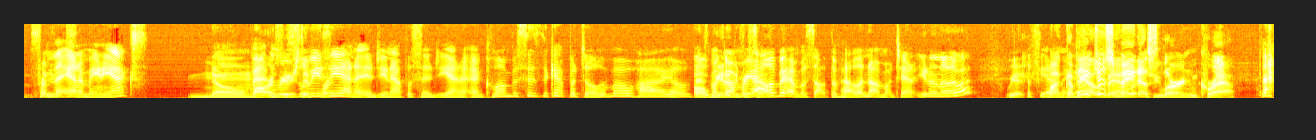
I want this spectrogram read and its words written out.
the from the states. Animaniacs. Mm-hmm. No, mm-hmm. Baton Rouge. Louisiana, Indianapolis, Indiana, and Columbus is the capital of Ohio. Oh, there's Oh, we had a Montgomery. Alabama, south of Helena, not Montana. You don't know that one? We had That's the Montgomery, They just made us learn crap.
